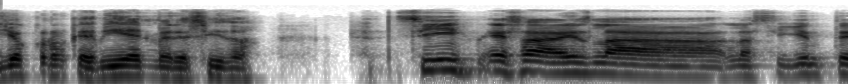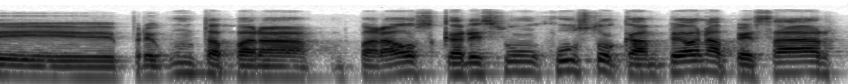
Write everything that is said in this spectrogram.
yo creo que bien merecido. Sí, esa es la, siguiente pregunta para, para Oscar. Es un justo campeón a pesar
